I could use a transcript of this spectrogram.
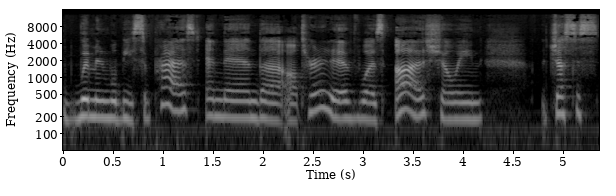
women will be suppressed, and then the alternative was us showing justice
